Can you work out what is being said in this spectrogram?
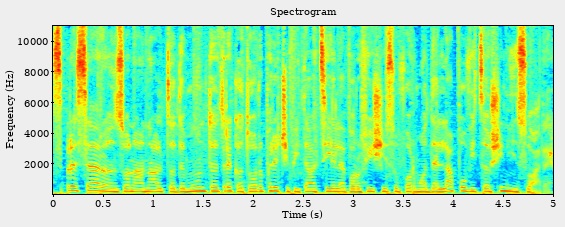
Spre seară, în zona înaltă de munte, trecător, precipitațiile vor fi și sub formă de lapoviță și ninsoare.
